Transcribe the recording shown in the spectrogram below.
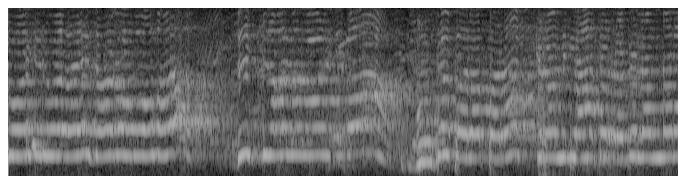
ಹೋಗಿರುವ ರೈ ಸಾರ್ವಭೌಮ. ಭುಜ ಬಲ ಪರಾಕ್ರಮಿಯಾದ ರವಿನಂದನ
